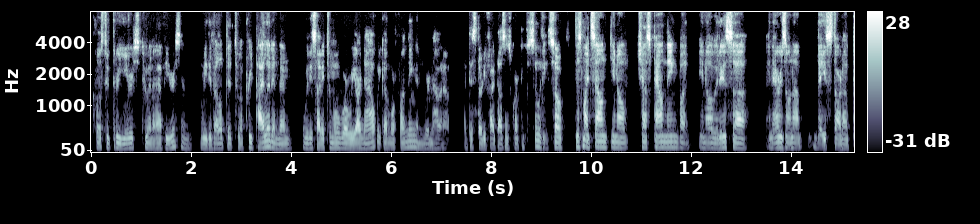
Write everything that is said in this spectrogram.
close to three years, two and a half years, and we developed it to a pre-pilot, and then we decided to move where we are now. We got more funding, and we're now at a at this 35,000 square feet facility. So this might sound, you know, chest pounding, but you know, it is uh an Arizona based startup.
